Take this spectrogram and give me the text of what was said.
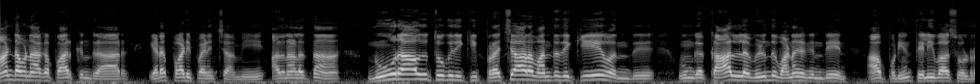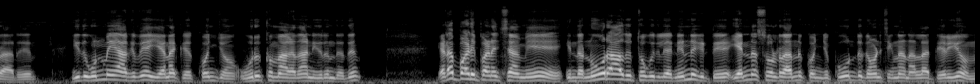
ஆண்டவனாக பார்க்கின்றார் எடப்பாடி பழனிசாமி அதனால தான் நூறாவது தொகுதிக்கு பிரச்சாரம் வந்ததுக்கே வந்து உங்கள் காலில் விழுந்து வணங்குகின்றேன் அப்படின்னு தெளிவாக சொல்கிறாரு இது உண்மையாகவே எனக்கு கொஞ்சம் உருக்கமாக தான் இருந்தது. எடப்பாடி பழனிசாமி இந்த நூறாவது தொகுதியில் நின்றுக்கிட்டு என்ன சொல்கிறாருன்னு கொஞ்சம் கூர்ந்து கவனிச்சிங்கன்னா நல்லா தெரியும்.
